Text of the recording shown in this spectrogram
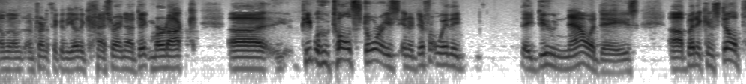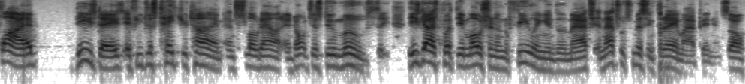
I'm, I'm, trying to think of the other guys right now. Dick Murdoch, uh, people who told stories in a different way they they do nowadays, uh, but it can still apply these days if you just take your time and slow down and don't just do moves. These guys put the emotion and the feeling into the match, and that's what's missing today, in my opinion. So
